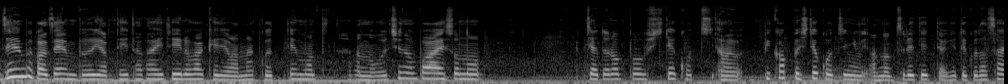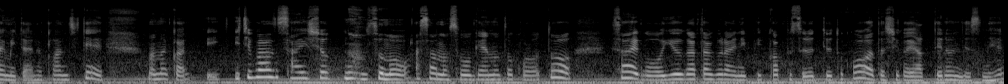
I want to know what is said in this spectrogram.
全部が全部やっていただいているわけではなくってもあのうちの場合そのじゃあドロップオフしてこっちあピックアップしてこっちにあの連れてってあげてくださいみたいな感じで、まあ、なんか一番最初のその朝の送迎のところと最後夕方ぐらいにピックアップするっていうところは私がやってるんですね。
